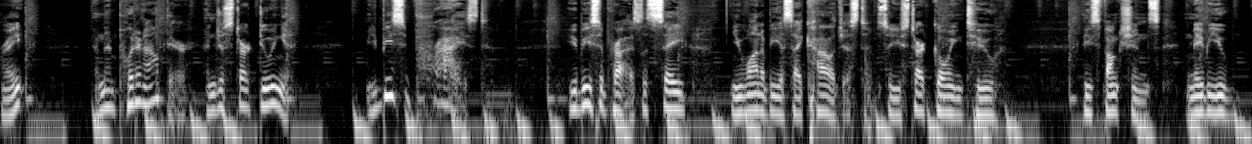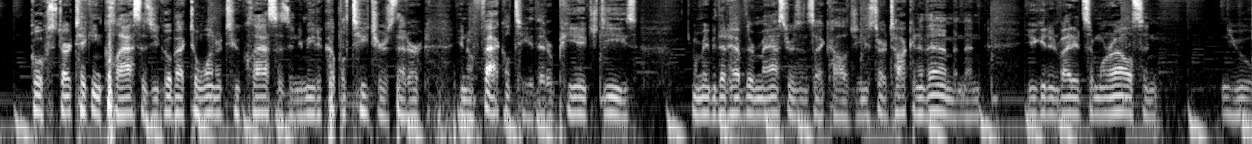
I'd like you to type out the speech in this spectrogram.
Right? And then put it out there and just start doing it You'd be surprised. You'd be surprised. Let's say you want to be a psychologist, so you start going to these functions. Maybe you go start taking classes. You go back to one or two classes, and you meet a couple teachers that are, you know, faculty that are PhDs, or maybe that have their masters in psychology. You start talking to them, and then you get invited somewhere else, and you,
